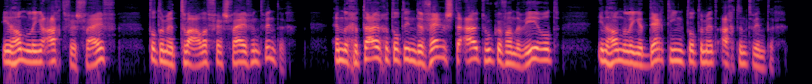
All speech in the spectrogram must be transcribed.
in Handelingen 8, vers 5 tot en met 12, vers 25. En de getuigen tot in de verste uithoeken van de wereld in Handelingen 13 tot en met 28.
